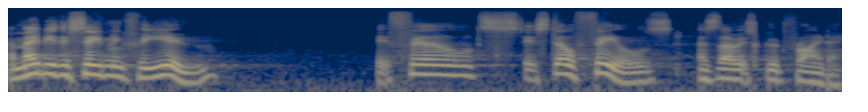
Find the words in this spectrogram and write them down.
And maybe this evening for you, it, feels, it still feels as though it's Good Friday.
